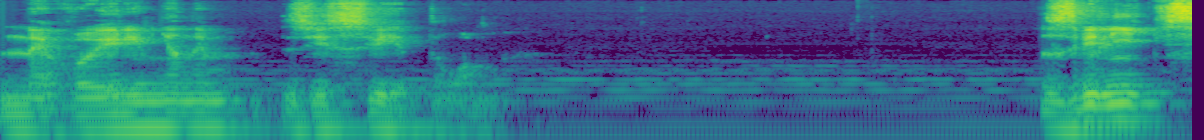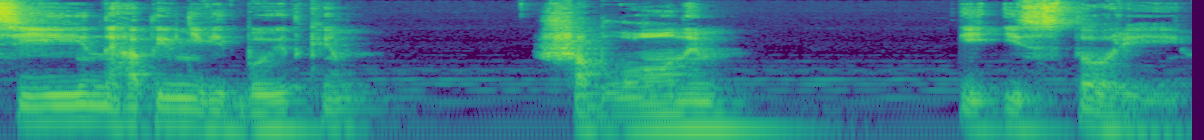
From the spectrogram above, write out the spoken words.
невирівняним зі світлом. Звільніть всі негативні відбитки, шаблони і історії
